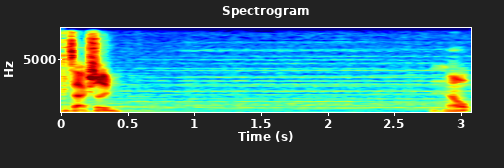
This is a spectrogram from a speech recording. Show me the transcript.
It's actually... Nope.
